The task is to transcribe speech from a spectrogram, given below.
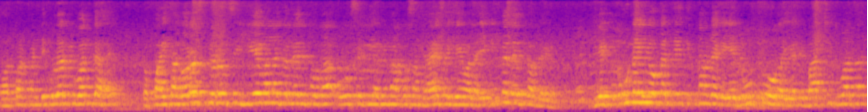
और परपेंडिकुलर भी वन का है तो पाइथागोरस थ्योरम से ये वाला जो लेंथ होगा वो से भी अभी मैं आपको समझाया था ये वाला, ये कितना लेंथ का जाएगा? ये टू नहीं होकर के कितना हो जाएगा? ये रूट टू होगा, यानी बातचीत हुआ था,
